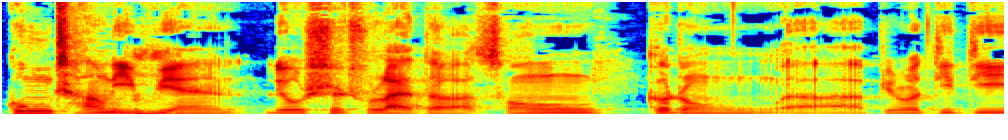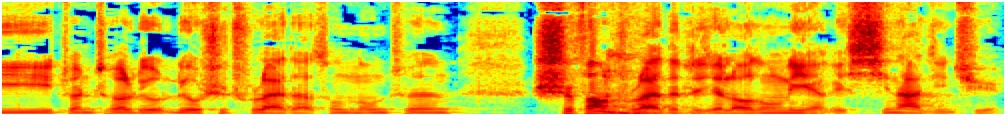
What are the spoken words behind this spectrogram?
工厂里边流失出来的，从各种呃，比如说滴滴专车流流失出来的，从农村释放出来的这些劳动力啊，给吸纳进去。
